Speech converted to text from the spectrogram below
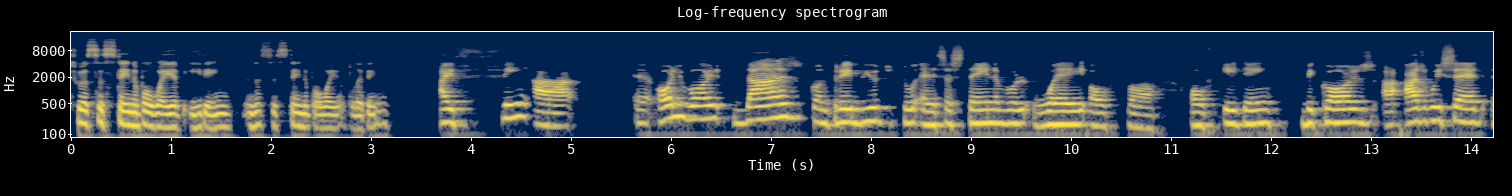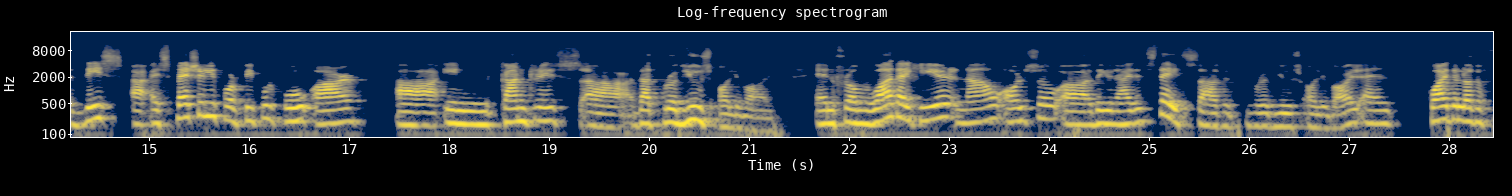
to a sustainable way of eating and a sustainable way of living. I think uh, uh, olive oil does contribute to a sustainable way of uh, of eating because uh, as we said this uh, especially for people who are uh, in countries uh, that produce olive oil. And from what i hear now also the united states started to produce olive oil and quite a lot of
